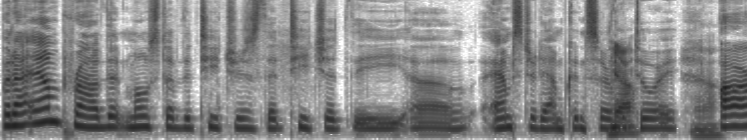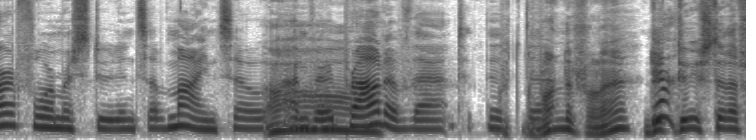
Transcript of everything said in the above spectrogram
But I am proud that most of the teachers that teach at the uh, Amsterdam Conservatory are former students of mine. So I'm very proud of that. uh, Wonderful, huh? Do, do you still have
